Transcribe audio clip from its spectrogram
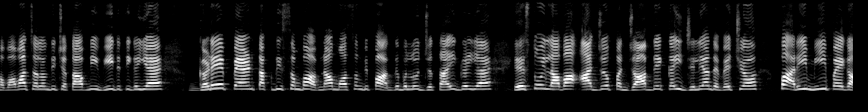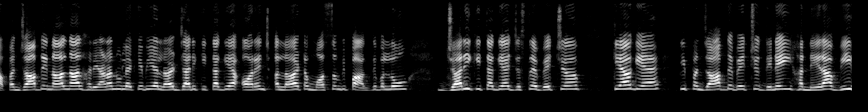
ਹਵਾਵਾਂ ਚੱਲਣ ਦੀ ਚੇਤਾਵਨੀ ਵੀ ਦਿੱਤੀ ਗਈ ਹੈ। ਗੜੇ ਪੈਣ ਤੱਕ ਦੀ ਸੰਭਾਵਨਾ ਮੌਸਮ ਵਿਭਾਗ ਦੇ ਵੱਲੋਂ ਜਤਾਈ ਗਈ ਹੈ। ਇਸ ਤੋਂ ਇਲਾਵਾ ਅੱਜ ਪੰਜਾਬ ਦੇ ਕਈ ਜ਼ਿਲ੍ਹਿਆਂ ਦੇ ਵਿੱਚ ਭਾਰੀ ਮੀਂਹ ਪਏਗਾ। ਪੰਜਾਬ ਦੇ ਨਾਲ-ਨਾਲ ਹਰਿਆਣਾ ਨੂੰ ਲੈ ਕੇ ਵੀ ਅਲਰਟ ਜਾਰੀ ਕੀਤਾ ਗਿਆ। ਔਰੇਂਜ ਅਲਰਟ ਮੌਸਮ ਵਿਭਾਗ ਦੇ ਵੱਲੋਂ ਜਾਰੀ ਕੀਤਾ ਗਿਆ ਜਿਸ ਦੇ ਵਿੱਚ ਕਿਹਾ ਗਿਆ ਹੈ ਕਿ ਪੰਜਾਬ ਦੇ ਵਿੱਚ ਦਿਨੇ ਹੀ ਹਨੇਰਾ ਵੀ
